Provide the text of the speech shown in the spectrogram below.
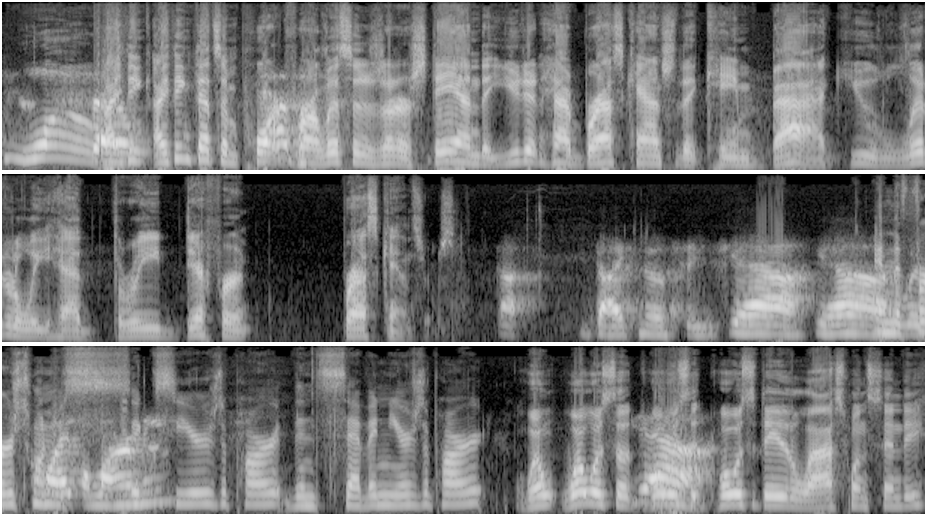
Whoa. So- I think I think that's important for our listeners to understand that you didn't have breast cancer that came back. You literally had three different breast cancers. Di- diagnoses. Yeah, yeah. and the first one was alarming. six years apart, then seven years apart. When, what was the what was the, what was the date of the last one, Cinde?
